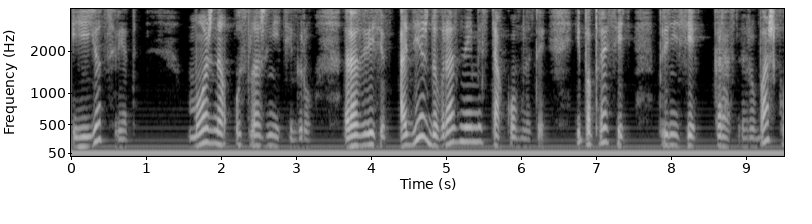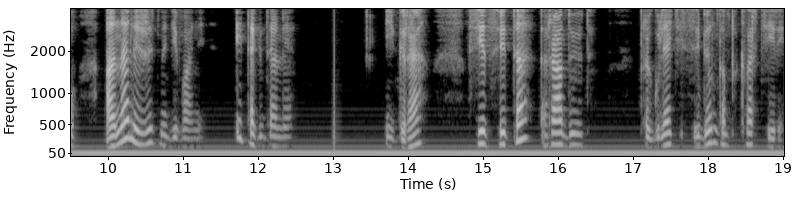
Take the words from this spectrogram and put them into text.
и ее цвет. Можно усложнить игру, развесив одежду в разные места комнаты и попросить принеси красную рубашку, она лежит на диване и так далее. Игра «Все цвета радуют». Прогуляйтесь с ребенком по квартире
